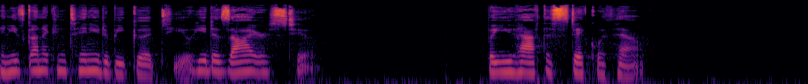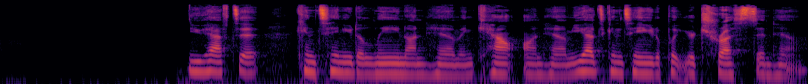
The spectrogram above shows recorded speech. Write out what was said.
And He's going to continue to be good to you. He desires to. but you have to stick with Him. You have to continue to lean on Him and count on Him. You have to continue to put your trust in Him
